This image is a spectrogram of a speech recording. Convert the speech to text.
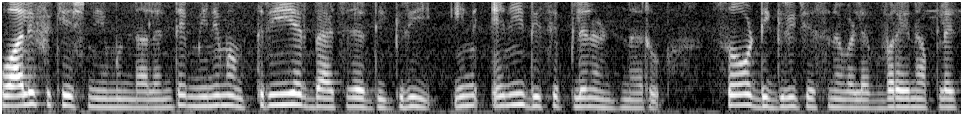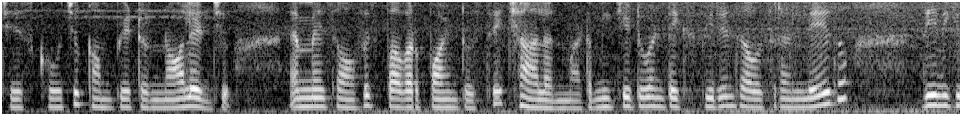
క్వాలిఫికేషన్ ఏముండాలంటే minimum three year bachelor degree in any discipline అంటున్నారు. సో డిగ్రీ చేసిన వాళ్ళు ఎవరైనా అప్లై చేసుకోవచ్చు. Computer knowledge MS Office PowerPoint వస్తే చాలన్నమాట. మీకు ఎటువంటి ఎక్స్పీరియన్స్ అవసరం లేదు. దీనికి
